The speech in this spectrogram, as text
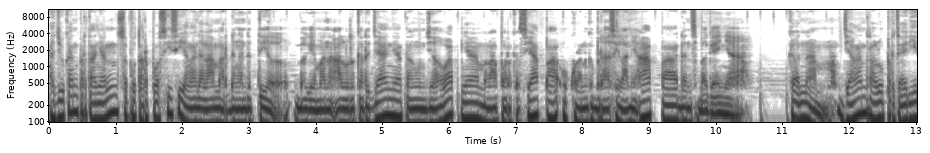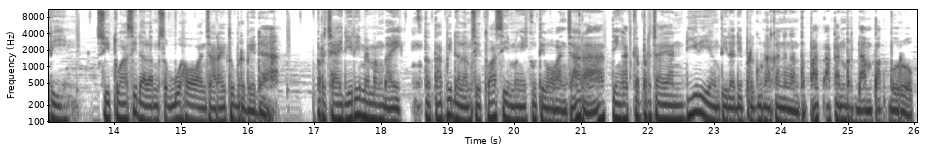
Ajukan pertanyaan seputar posisi yang Anda lamar dengan detail. Bagaimana alur kerjanya, tanggung jawabnya, melapor ke siapa, ukuran keberhasilannya apa, dan sebagainya. Keenam, jangan terlalu percaya diri. Situasi dalam sebuah wawancara itu berbeda. Percaya diri memang baik, tetapi dalam situasi mengikuti wawancara, tingkat kepercayaan diri yang tidak dipergunakan dengan tepat akan berdampak buruk.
